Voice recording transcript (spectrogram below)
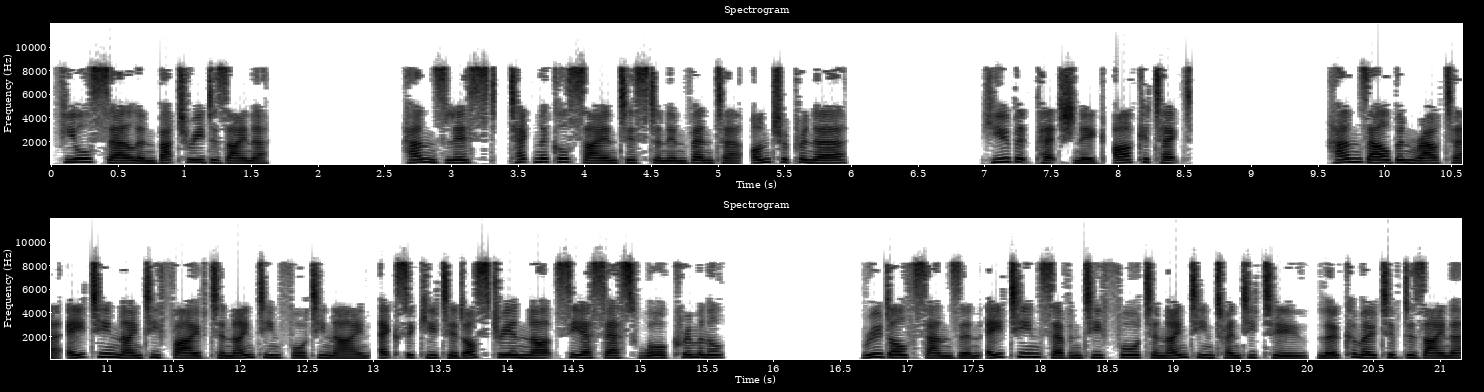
fuel cell and battery designer. Hans List, technical scientist and inventor, entrepreneur. Hubert Petschnigg, architect. Hans Albin Rauter (1895–1949), executed Austrian Nazi SS war criminal. Rudolf Sanzin (1874–1922), locomotive designer.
